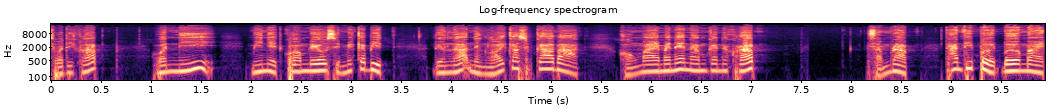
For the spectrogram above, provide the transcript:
สวัสดีครับ วันนี้มีเน็ตความเร็ว 10 เมกะบิต เดือนละ 199 บาท ของไมล์มาแนะนำกันนะครับสำหรับท่านที่เปิดเบอร์ใหม่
